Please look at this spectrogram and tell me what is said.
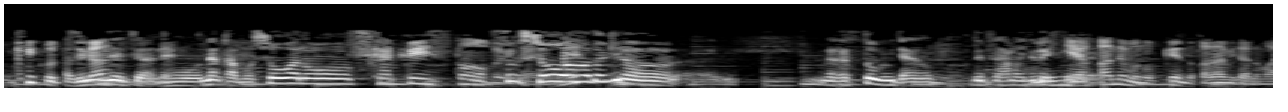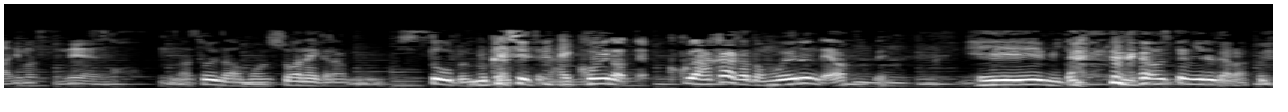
結構違うんですよね。もうなんかもう昭和の、四角いストーブね。昭和の時の、なんかストーブみたいなの出てたまに出てきて、上に夜間でも乗っけんのかなみたいなのもありますしね。うんまあそういうのはもうしょうがないから、ストーブ昔って、はい、こういうのって、ここが赤々と燃えるんだよって、へーみたいな顔してみるから。結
